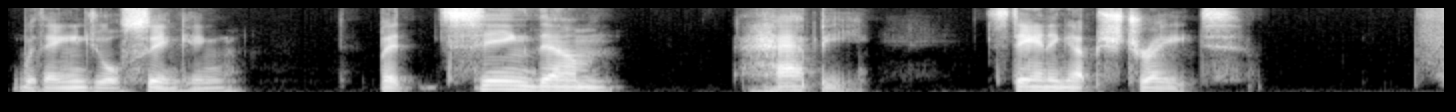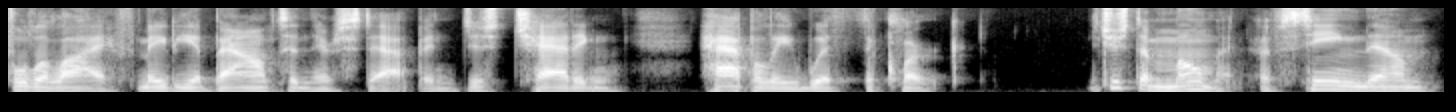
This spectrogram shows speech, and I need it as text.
with angels singing, but seeing them happy, standing up straight, full of life, maybe a bounce in their step, and just chatting happily with the clerk. It's just a moment of seeing them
